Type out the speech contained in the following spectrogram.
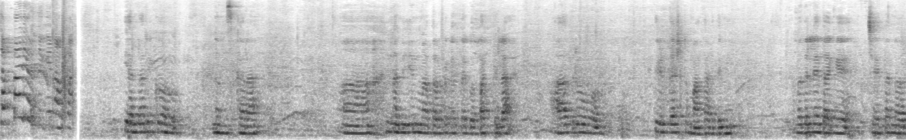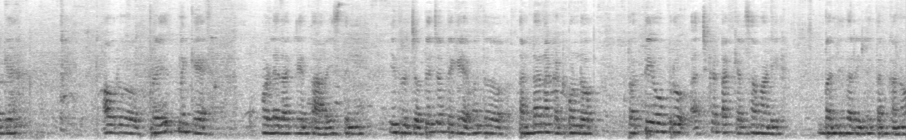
ಚಪ್ಪಾಳಿಯೊಂದಿಗೆ ನಾವು ಎಲ್ಲರಿಗೂ ನಮಸ್ಕಾರ. ನಾನು ಏನು ಮಾತಾಡ್ಬೇಕಂತ ಗೊತ್ತಾಗ್ತಿಲ್ಲ. ಆದರೂ ತಿಳಿದಷ್ಟು ಮಾತಾಡ್ತೀನಿ. ಮೊದಲನೇದಾಗಿ ಚೇತನ್ ಅವ್ರಿಗೆ ಅವರು ಪ್ರಯತ್ನಕ್ಕೆ ಒಳ್ಳೆಯದಾಗಲಿ ಅಂತ ಹಾರೈಸ್ತೀನಿ. ಇದ್ರ ಜೊತೆ ಜೊತೆಗೆ ಒಂದು ತಂಡನ ಕಟ್ಕೊಂಡು ಪ್ರತಿಯೊಬ್ಬರು ಅಚ್ಚುಕಟ್ಟಾಗಿ ಕೆಲಸ ಮಾಡಿ ಬಂದಿದ್ದಾರೆ ಇಲ್ಲಿ ತನಕನೂ.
